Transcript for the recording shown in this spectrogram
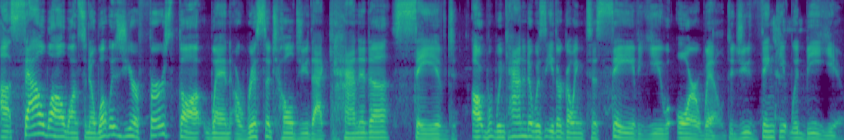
uh, Sal Wall wants to know what was your first thought when Arisa told you that Canada saved, uh, when Canada was either going to save you or Will? Did you think it would be you?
